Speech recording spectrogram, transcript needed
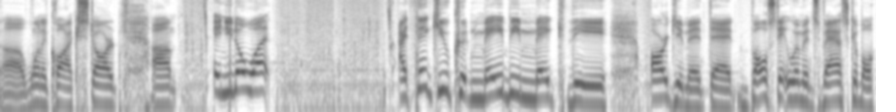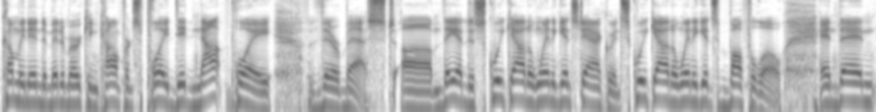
Uh, 1 o'clock start. Um, and you know what? I think you could maybe make the argument that Ball State women's basketball coming into Mid American Conference play did not play their best. Um, they had to squeak out a win against Akron, squeak out a win against Buffalo, and then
